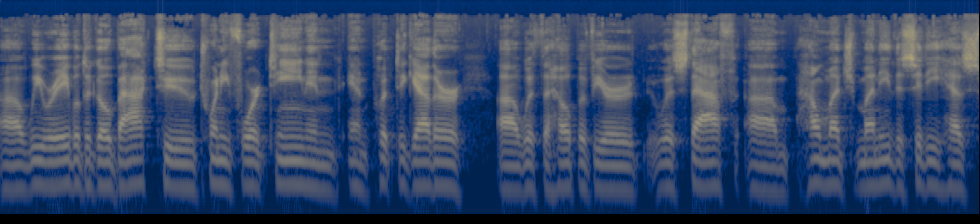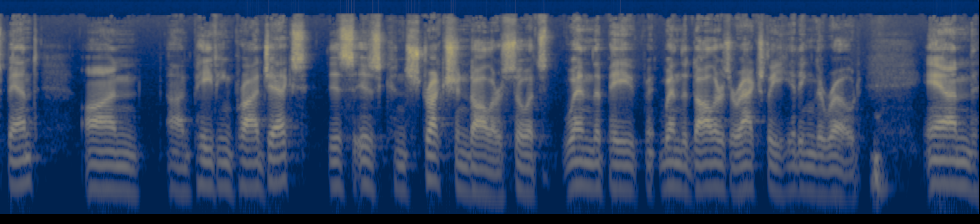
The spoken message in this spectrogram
uh, we were able to go back to 2014 and, and put together, uh, with the help of your, with staff, um, how much money the city has spent on, on paving projects. This is construction dollars, so it's when the pave, when the dollars are actually hitting the road. And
